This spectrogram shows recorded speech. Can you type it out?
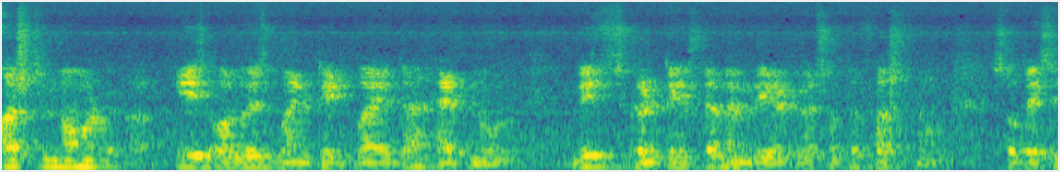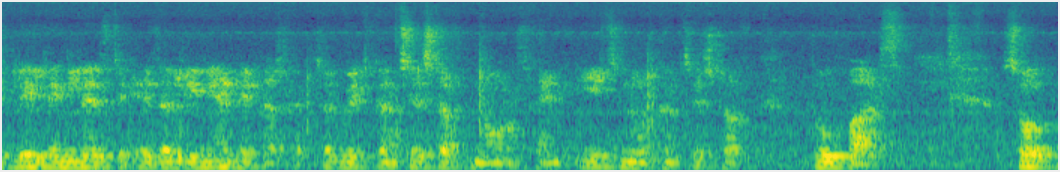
first node is always pointed by the head node which contains the memory address of the first node. So basically linked list is a linear data structure which consists of nodes and each node consists of two parts. So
